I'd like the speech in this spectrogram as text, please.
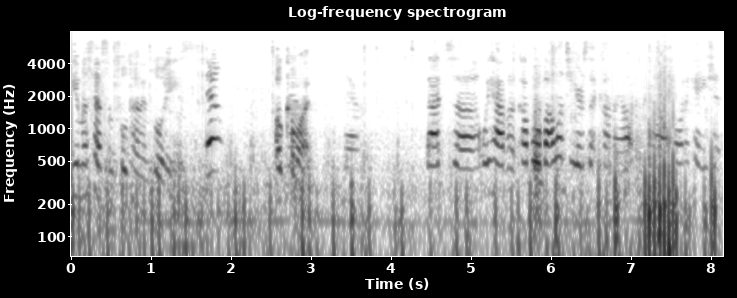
You must have some full-time employees. No, Oh, come on. no. That's uh, we have a couple of volunteers that come out uh, on occasion,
